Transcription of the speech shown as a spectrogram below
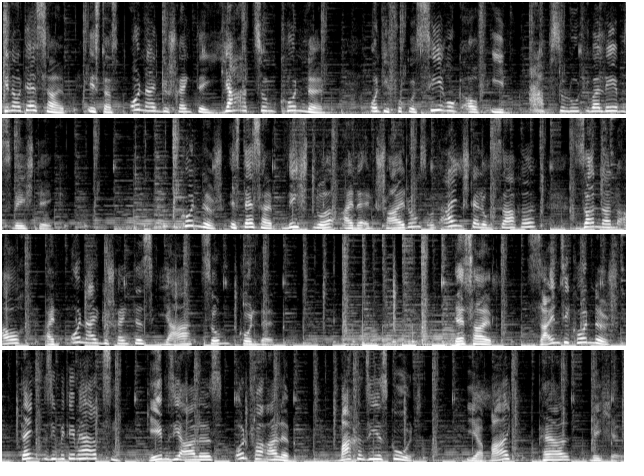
Genau deshalb ist das uneingeschränkte Ja zum Kunden und die Fokussierung auf ihn absolut überlebenswichtig. Kundisch ist deshalb nicht nur eine Entscheidungs- und Einstellungssache, sondern auch ein uneingeschränktes Ja zum Kunden. Deshalb seien Sie kundisch, denken Sie mit dem Herzen, geben Sie alles und vor allem machen Sie es gut. Ihr Marc Perl Michel.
